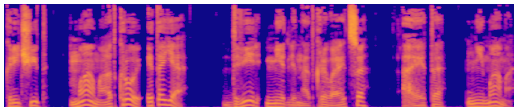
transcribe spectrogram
кричит «Мама, открой, это я!» Дверь медленно открывается, а это не мама.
